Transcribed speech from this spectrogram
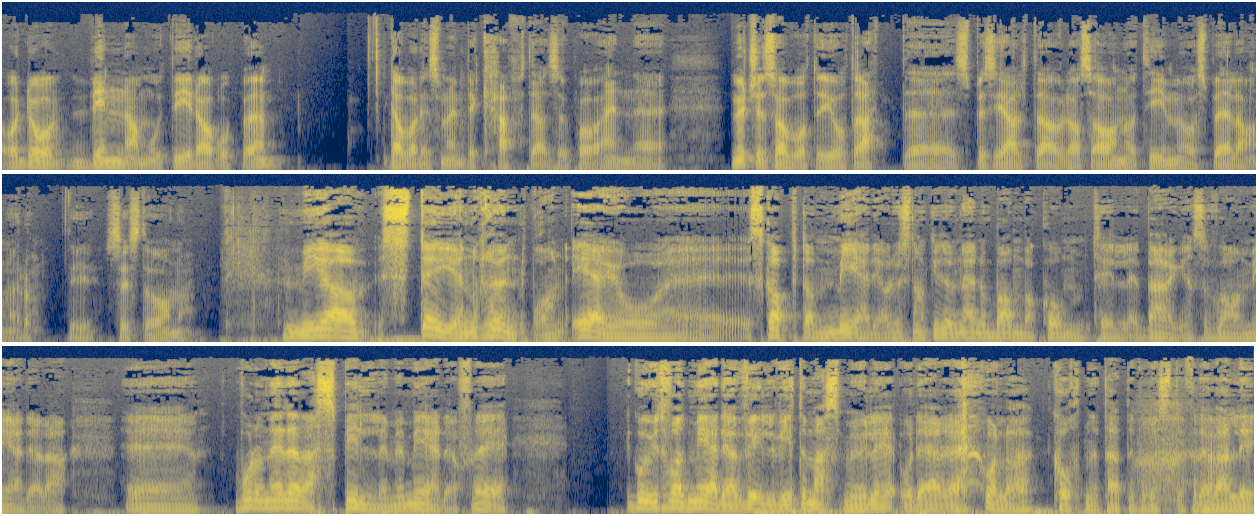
og da vinner mot de der oppe, da var det som en bekreftelse på en eh, mye som har blitt gjort rett, eh, spesielt av Lars Arne og teamet og spillerne da, de siste årene. Mye av støyen rundt Brann er jo eh, skapt av media. Du snakket om det når Bamba kom til Bergen, så var media der. Eh, hvordan er det der spillet med media? For det går ut fra at media vil vite mest mulig, og dere holder kortene tett til brystet. For det er veldig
